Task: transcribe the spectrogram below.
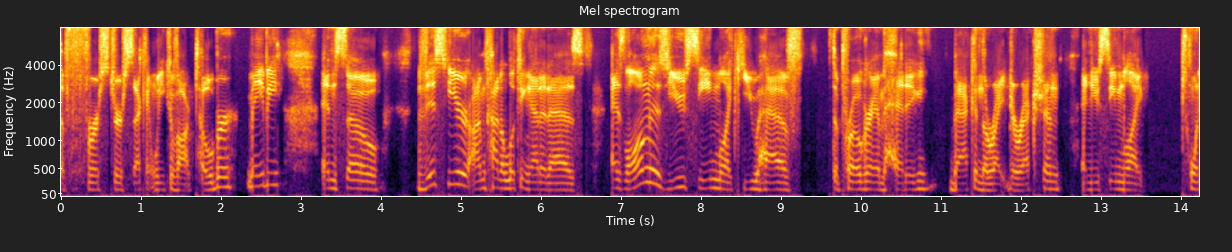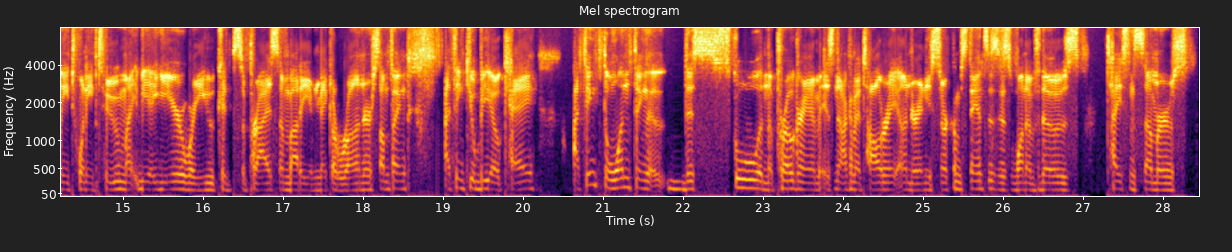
the first or second week of october maybe and so this year, I'm kind of looking at it as as long as you seem like you have the program heading back in the right direction and you seem like 2022 might be a year where you could surprise somebody and make a run or something, I think you'll be okay. I think the one thing that this school and the program is not going to tolerate under any circumstances is one of those Tyson Summers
